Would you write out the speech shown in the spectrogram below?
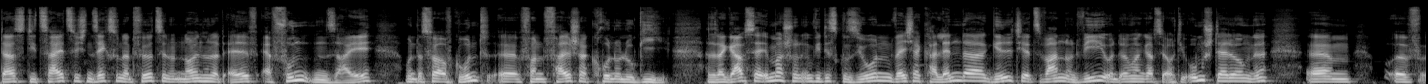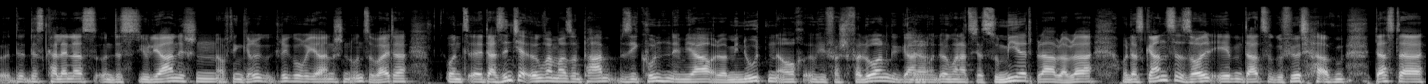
dass die Zeit zwischen 614 und 911 erfunden sei und das war aufgrund äh, von falscher Chronologie. Also da gab es ja immer schon irgendwie Diskussionen, welcher Kalender gilt jetzt wann und wie und irgendwann gab es ja auch die Umstellung. Ne? Ähm, äh, des Kalenders und des Julianischen auf den Gregorianischen und so weiter. Und äh, da sind ja irgendwann mal so ein paar Sekunden im Jahr oder Minuten auch irgendwie verloren gegangen ja. und irgendwann hat sich das summiert, bla bla bla. Und das Ganze soll eben dazu geführt haben, dass da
